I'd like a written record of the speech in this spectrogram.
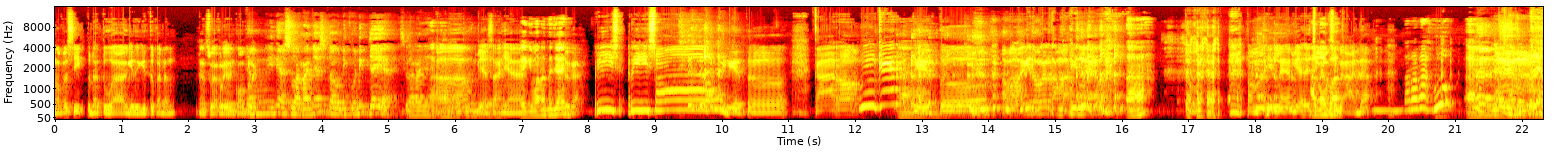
apa sih udah tua gitu-gitu kadang yang suka keliling komplek. yang ini ya suaranya suka unik-unik Jay ya suaranya Ah, biasanya kayak gimana tuh Jay suka ris risol gitu karok ket Ah. gitu apalagi dong ler tambahin ler ah tambahin ler biasanya Ada cowok gua. juga ada. Tararahu. Ah iya.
